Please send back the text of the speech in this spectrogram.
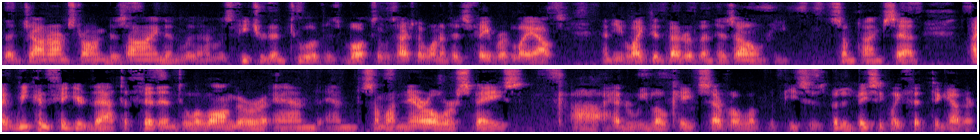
that John Armstrong designed and, and was featured in two of his books. It was actually one of his favorite layouts, and he liked it better than his own, he sometimes said. I reconfigured that to fit into a longer and, and somewhat narrower space. Uh, I had to relocate several of the pieces, but it basically fit together.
